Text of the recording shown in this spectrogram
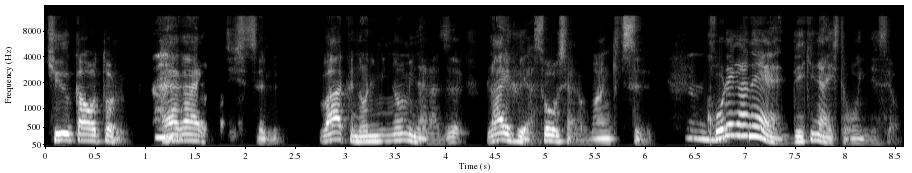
休暇を取る。早はい。帰りを実施する。ワークのみのみならず、ライフやソーシャルを満喫する。うんこれがね、できない人多いんですよ。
